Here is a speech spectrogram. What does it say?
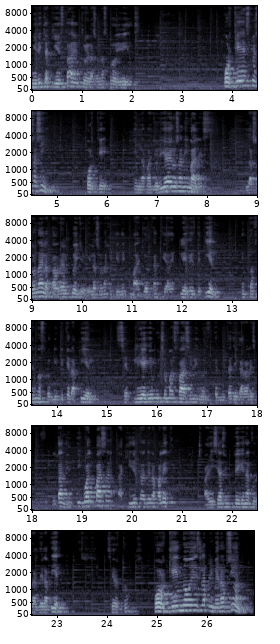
Mire que aquí está dentro de las zonas prohibidas. ¿Por qué esto es así? Porque en la mayoría de los animales, la zona de la tabla del cuello es la zona que tiene mayor cantidad de pliegues de piel. Entonces nos permite que la piel se pliegue mucho más fácil y nos permita llegar al espacio cutáneo. Igual pasa aquí detrás de la paleta. Ahí se hace un pliegue natural de la piel. ¿Cierto? ¿Por qué no es la primera opción?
